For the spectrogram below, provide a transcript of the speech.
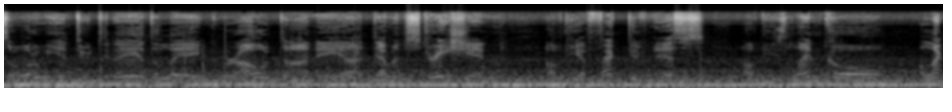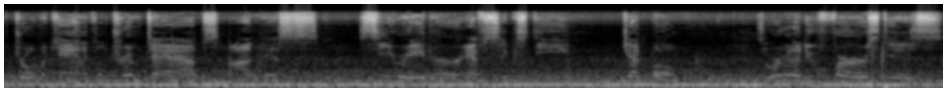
so what are we into today at the lake? We're out on a uh, demonstration of the effectiveness of these Lenco electromechanical trim tabs on this Sea Rayder F-16 jet boat. So what we're gonna do first is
